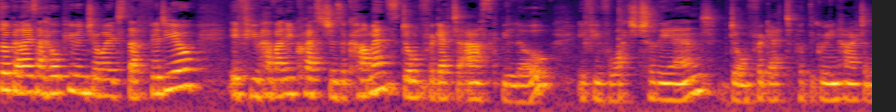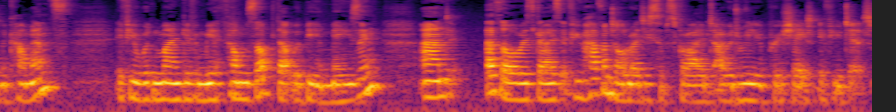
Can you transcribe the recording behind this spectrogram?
So guys, I hope you enjoyed that video. If you have any questions or comments, don't forget to ask below. If you've watched to the end, don't forget to put the green heart in the comments. If you wouldn't mind giving me a thumbs up, that would be amazing. And as always, guys, if you haven't already subscribed, I would really appreciate if you did.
